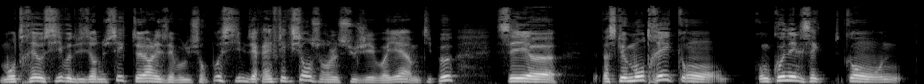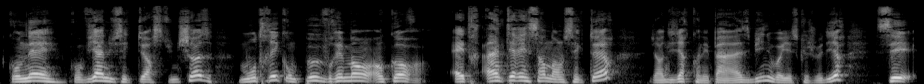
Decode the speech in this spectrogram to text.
Montrer aussi votre vision du secteur, les évolutions possibles, des réflexions sur le sujet, vous voyez, un petit peu. C'est euh, parce que montrer qu'on connaît le secteur, qu'on qu'on est, qu'on vient du secteur, c'est une chose. Montrer qu'on peut vraiment encore être intéressant dans le secteur, j'ai envie de dire qu'on n'est pas un has-been, vous voyez ce que je veux dire, c'est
